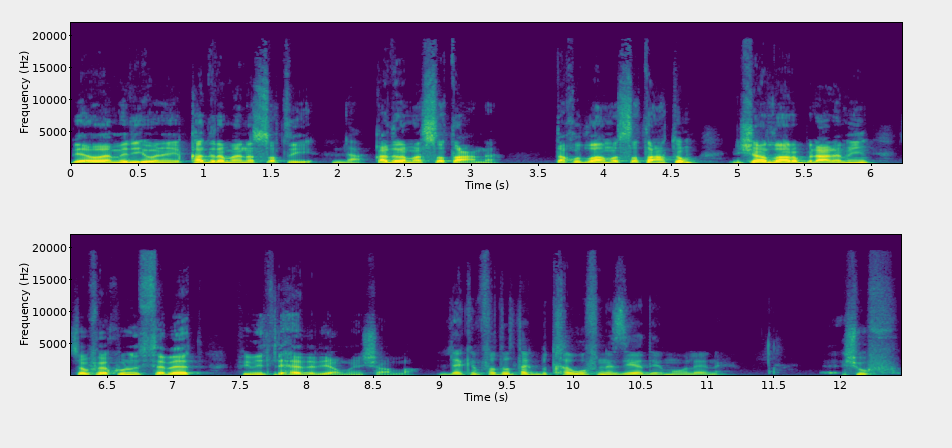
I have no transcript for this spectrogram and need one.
بأوامره ونهيه قدر ما نستطيع. نعم. قدر ما استطعنا. اتقوا الله ما استطعتم. إن شاء الله رب العالمين سوف يكون الثبات في مثل هذا اليوم إن شاء الله. لكن فضيلتك بتخوفنا زيادة يا مولانا. شوف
